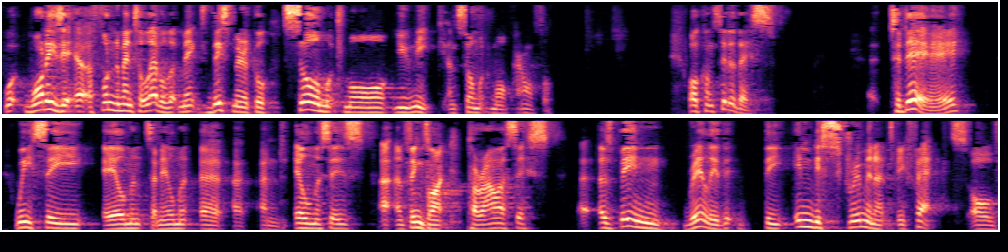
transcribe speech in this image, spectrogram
What, what is it at a fundamental level that makes this miracle so much more unique and so much more powerful? Well, consider this. Today, we see ailments and, ailment, uh, uh, and illnesses uh, and things like paralysis uh, as being really the, the, indiscriminate effects of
